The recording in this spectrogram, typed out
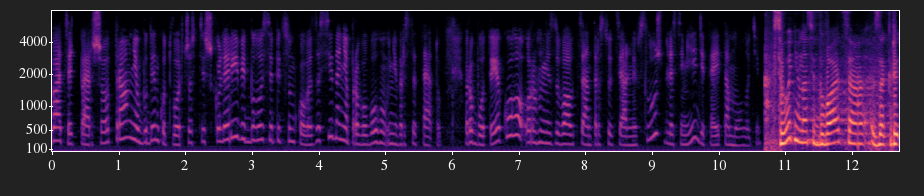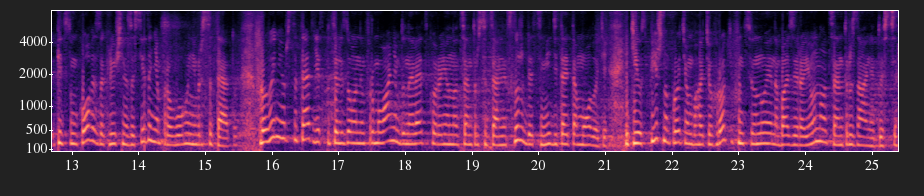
21 травня в будинку творчості школярів відбулося підсумкове засідання правового університету, роботу якого організував Центр соціальних служб для сім'ї, дітей та молоді. Сьогодні у нас відбувається підсумкове заключне засідання правового університету. Правовий університет є спеціалізованим формуванням Донецького районного центру соціальних служб для сім'ї, дітей та молоді, який успішно протягом багатьох років функціонує на базі районного центру зайнятості.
